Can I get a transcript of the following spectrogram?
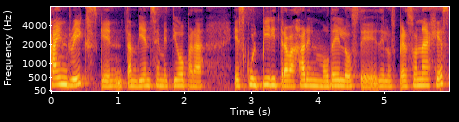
Heinrichs, quien también se metió para esculpir y trabajar en modelos de, de los personajes.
